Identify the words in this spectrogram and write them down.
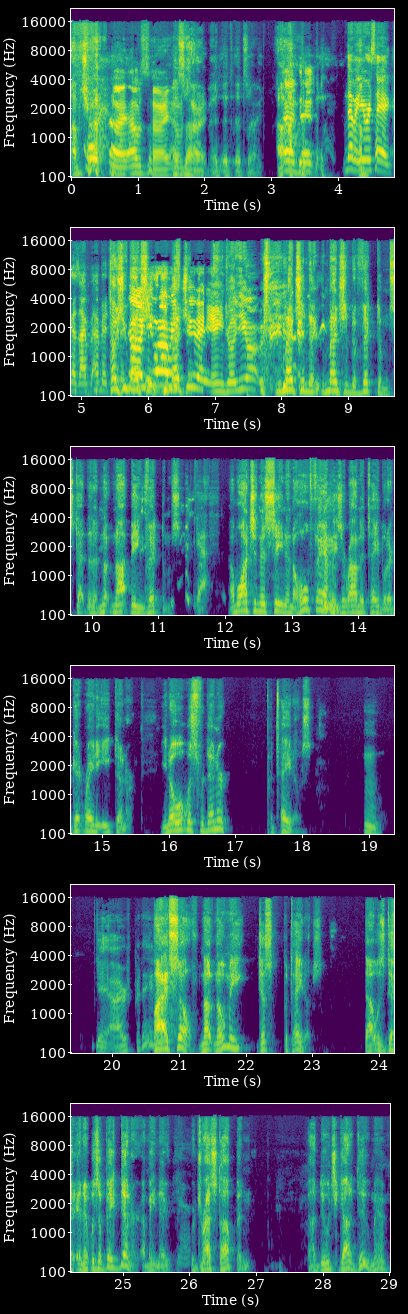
I'm trying. sorry. I'm sorry. I'm That's all sorry. right, man. That- that's all right. Uh, that- no, but you were saying because I'm, I'm Because you no, mentioned, you always mentioned, do that, Angel. You are, you mentioned that you mentioned the victims that that are not- not being victims. Yeah. I'm watching this scene, and the whole family's around the table. They're getting ready to eat dinner. You know what was for dinner? Potatoes yeah, Irish potato. by itself. No, no meat, just potatoes. That was dinner, and it was a big dinner. I mean, they Yeah. were dressed up, and gotta do what you got to do, man.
